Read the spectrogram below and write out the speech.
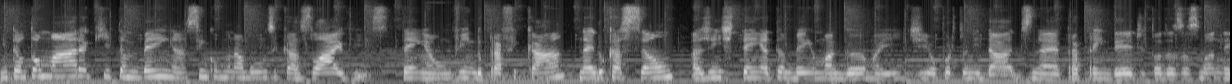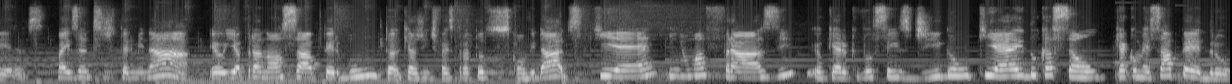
Então tomara que também, assim como na música, as lives tenham vindo para ficar, na educação a gente tenha também uma gama aí de oportunidades, né, para aprender de todas as maneiras. Mas antes de terminar, eu ia para nossa pergunta que a gente faz para todos os convidados, que é em uma frase, eu quero que vocês digam o que é a educação. Quer começar, Pedro?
